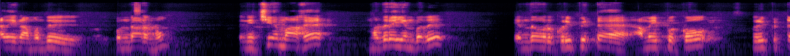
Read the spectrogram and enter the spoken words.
அதை நாம் வந்து கொண்டாடணும். நிச்சயமாக மதுரை என்பது எந்த ஒரு குறிப்பிட்ட அமைப்புக்கோ குறிப்பிட்ட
